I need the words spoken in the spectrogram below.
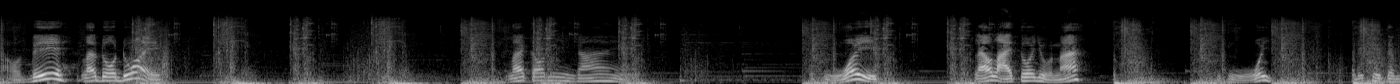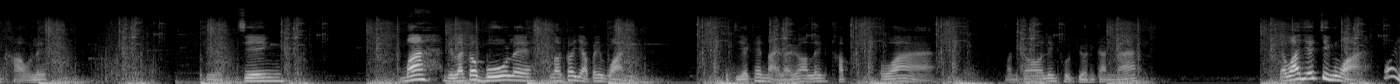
เอาดิแล้วโดนด้วย และก็นี่ไงโอ้โหย แล้วหลายตัวอยู่นะโอ้โหยอันนี้คือเต็มเขาเลยเดือดจริง มาเดี๋ยวเราก็บู๊เลย เราก็อย่าไปหวั่นจะเยอะแค่ไหนเราก็เล่นครับ เพราะว่ามันก็เล่นหุ่นยนกันนะ แต่ว่าเยอะจริงว่ะโอ้ย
